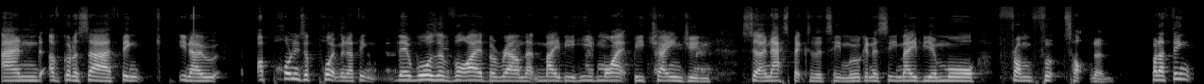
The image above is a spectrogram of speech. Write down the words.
and I've got to say, I think you know upon his appointment, I think there was a vibe around that maybe he might be changing certain aspects of the team. We are going to see maybe a more from foot Tottenham. But I think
